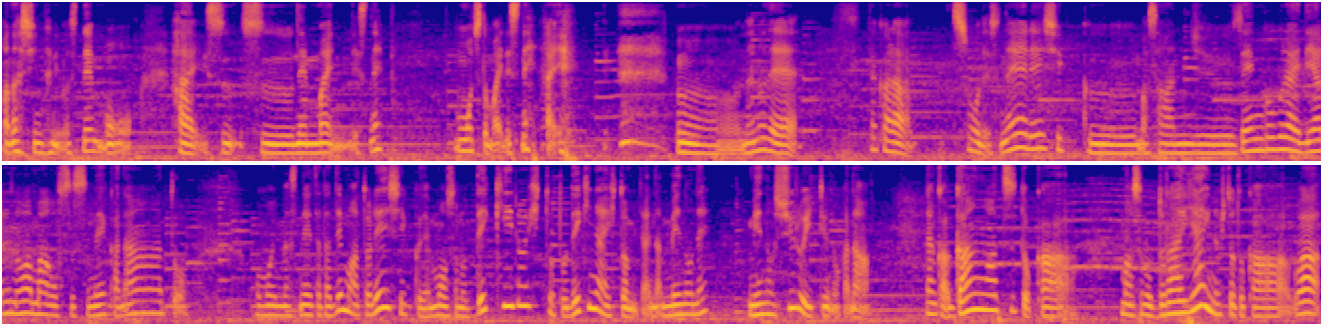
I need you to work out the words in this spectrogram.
話になりますね。もうはい数年前にですね。もうちょっと前ですね。はい。うん。なのでだからそうですね。レーシック、まあ、30前後ぐらいでやるのはまあおすすめかなと思いますね。ただでもあとレーシックでもそのできる人とできない人みたいな目のね目の種類っていうのかな。なんか眼圧とか、まあ、そのドライアイの人とかは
